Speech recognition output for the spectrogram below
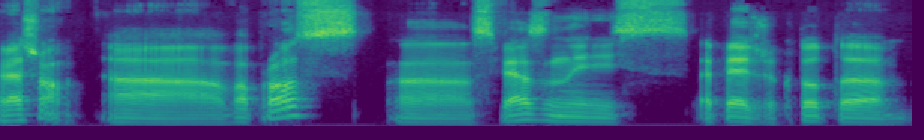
Хорошо. А, вопрос, а, связанный с, опять же, кто-то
